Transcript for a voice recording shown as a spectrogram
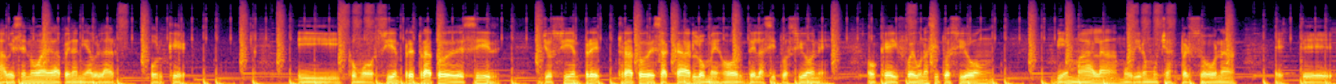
a veces no vale la pena ni hablar porque y como siempre trato de decir, yo siempre trato de sacar lo mejor de las situaciones. Ok, fue una situación bien mala, murieron muchas personas, este,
